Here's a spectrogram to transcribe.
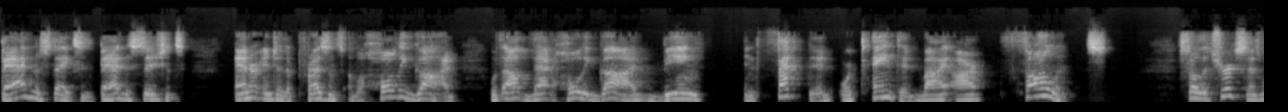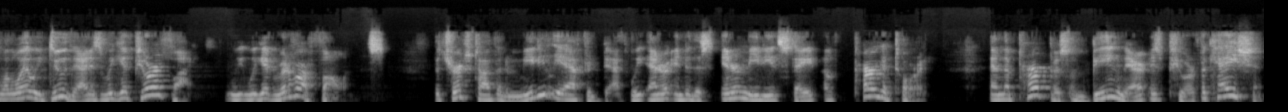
bad mistakes and bad decisions enter into the presence of a holy God without that holy God being infected or tainted by our fallenness. So the church says, well, the way we do that is we get purified. We, we get rid of our fallenness. The church taught that immediately after death, we enter into this intermediate state of purgatory. And the purpose of being there is purification.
